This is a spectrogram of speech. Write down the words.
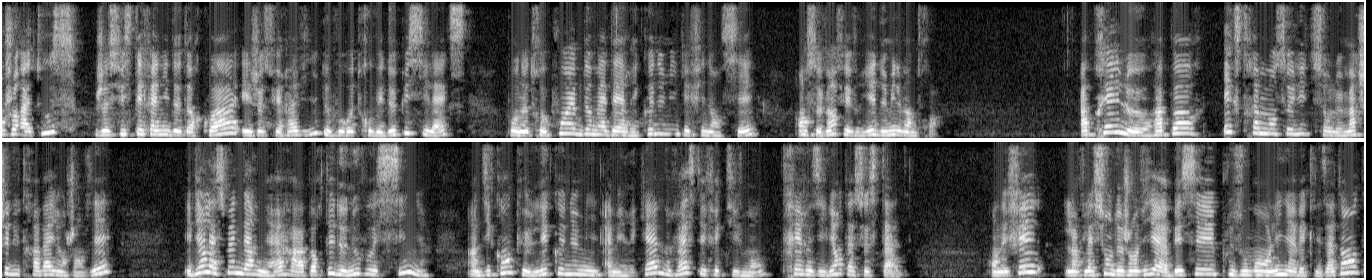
Bonjour à tous, je suis Stéphanie de Torquois et je suis ravie de vous retrouver depuis Silex pour notre point hebdomadaire économique et financier en ce 20 février 2023. Après le rapport extrêmement solide sur le marché du travail en janvier, eh la semaine dernière a apporté de nouveaux signes indiquant que l'économie américaine reste effectivement très résiliente à ce stade. En effet, l'inflation de janvier a baissé plus ou moins en ligne avec les attentes,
